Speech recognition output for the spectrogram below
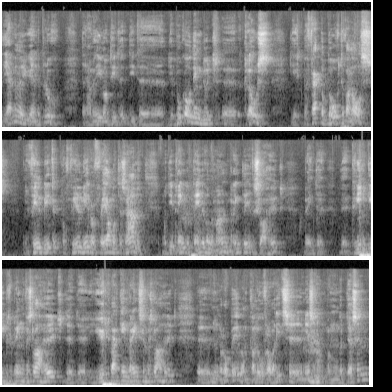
Die hebben we nu in de ploeg. Dan hebben we iemand die, de- die de, boekhouding doet, eh Klaus. Die is perfect op de hoogte van alles. Veel beter, of veel meer, of wij allemaal tezamen. Maar die brengt op het einde van de maand brengt hij verslag uit. Brengt de, de greenkeepers brengen verslag uit. De, de jeugdwerking brengt zijn verslag uit. Eh, noem maar op, hè, want het kan overal wel iets eh misgaan. Maar ondertussen,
